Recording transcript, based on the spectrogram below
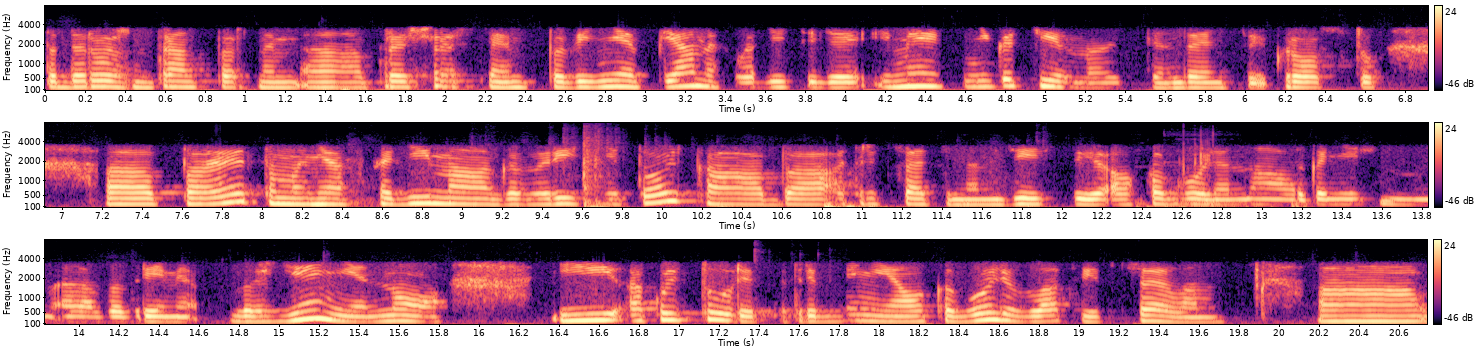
по дорожно-транспортным э, происшествиям по вине пьяных водителей имеет негативную тенденцию к росту. Э, поэтому необходимо говорить не только об отрицательном действии алкоголя на организм э, во время вождения, но и о культуре потребления алкоголя в Латвии в целом. А,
